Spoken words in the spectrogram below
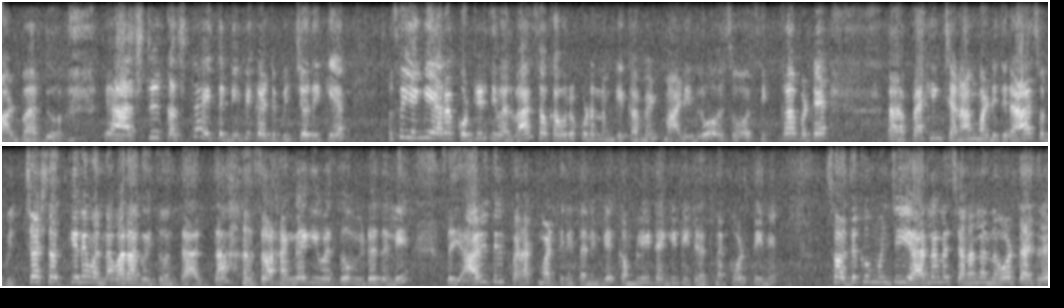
ಮಾಡಬಾರ್ದು. ಅಷ್ಟು ಕಷ್ಟ ಐತೆ ಡಿಫಿಕಲ್ಟ್ ಬಿಚ್ಚೋದಕ್ಕೆ. ಸೊ ಹೆಂಗೆ ಯಾರೋ ಕೊಟ್ಟಿರ್ತೀವಲ್ವಾ? ಸೊ ಅವರು ಕೂಡ ನಮಗೆ ಕಮೆಂಟ್ ಮಾಡಿದರು. ಸೊ ಸಿಕ್ಕಾಪಟ್ಟೆ ಪ್ಯಾಕಿಂಗ್ ಚೆನ್ನಾಗಿ ಮಾಡಿದ್ದೀರಾ? ಸೊ ಬಿಚ್ಚಷ್ಟೊತ್ತಿಗೆ ಒನ್ ಅವರ್ ಆಗೋಯ್ತು ಅಂತ ಅಂತ ಸೊ ಹಾಗಾಗಿ ಇವತ್ತು ವಿಡಿಯೋದಲ್ಲಿ ಸೊ ಯಾವ ರೀತಿಲಿ ಪ್ಯಾಕ್ ಮಾಡ್ತೀನಿ ಅಂತ ನಿಮಗೆ ಕಂಪ್ಲೀಟಾಗಿ ಡೀಟೇಲ್ಸ್ನ ಕೊಡ್ತೀನಿ. ಸೊ ಅದಕ್ಕೂ ಮುಂಚೆ ಯಾರನ್ನ ಚಾನಲ್ನ ನೋಡ್ತಾ ಇದ್ದರೆ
